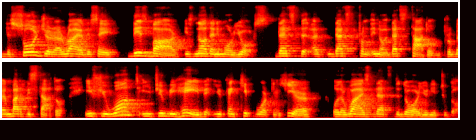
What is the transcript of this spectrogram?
the soldier arrived. They say, "This bar is not anymore yours. That's the uh, that's from you know that's Stato, from bar di Stato. If you want, if you behave, you can keep working here. Otherwise, that's the door you need to go."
